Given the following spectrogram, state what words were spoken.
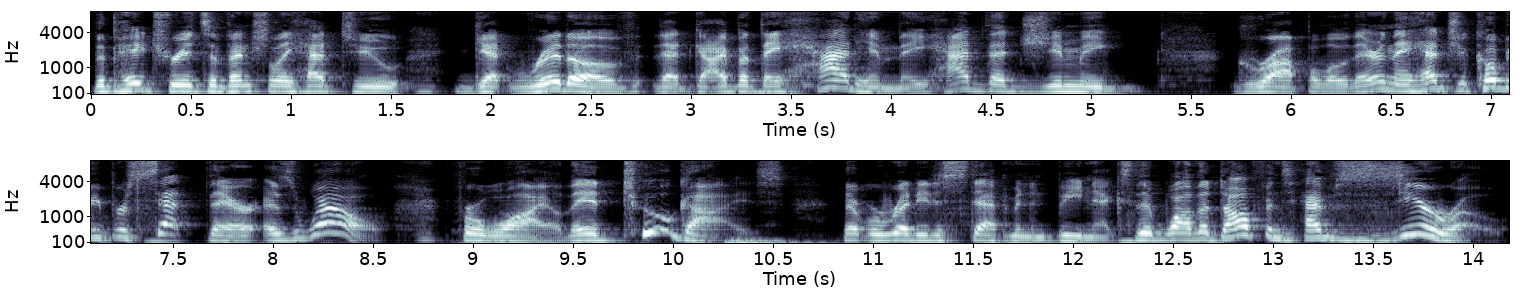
the Patriots eventually had to get rid of that guy, but they had him. They had that Jimmy Garoppolo there, and they had Jacoby Brissett there as well for a while. They had two guys that were ready to step in and be next. That while the Dolphins have zero.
